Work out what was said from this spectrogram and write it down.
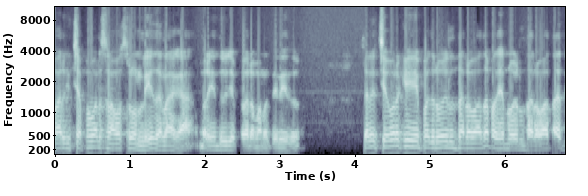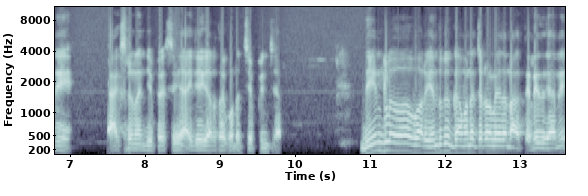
వారికి చెప్పవలసిన అవసరం లేదు అలాగా? మరి ఎందుకు చెప్పారో మనకు తెలియదు సరే చివరికి పది రోజుల తర్వాత పదిహేను రోజుల తర్వాత అది యాక్సిడెంట్ అని చెప్పేసి ఐజీ గారితో కూడా చెప్పించారు. దీంట్లో వారు ఎందుకు గమనించడం లేదో నాకు తెలియదు కానీ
